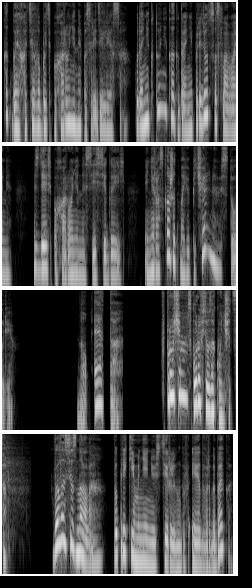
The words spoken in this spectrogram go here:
«Как бы я хотела быть похороненной посреди леса, куда никто никогда не придет со словами «Здесь похоронена Сисси Гей» и не расскажет мою печальную историю». Но это... Впрочем, скоро все закончится. Вэланси знала, вопреки мнению Стирлингов и Эдварда Бека,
